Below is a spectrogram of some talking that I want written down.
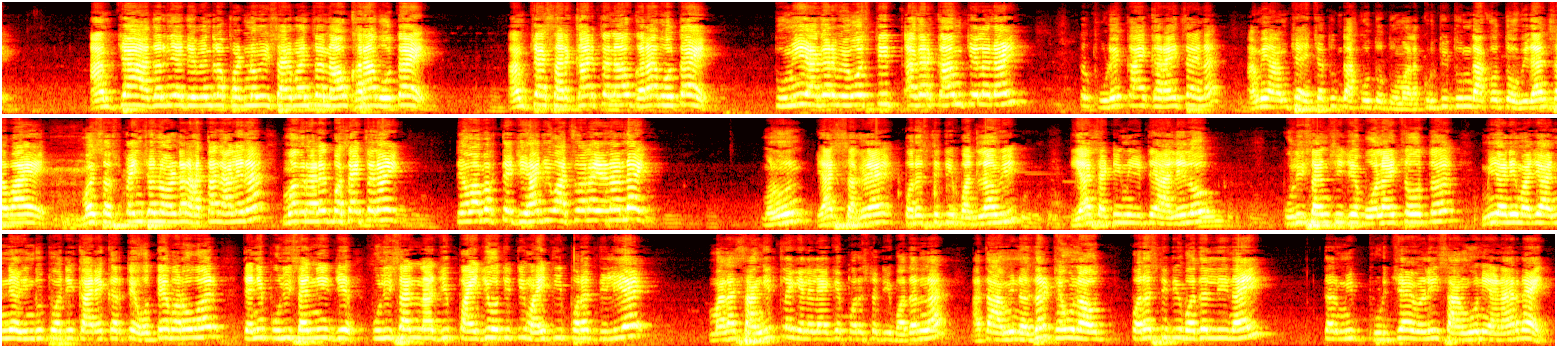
आमच्या आदरणीय देवेंद्र फडणवीस साहेबांचं नाव खराब होत आहे. आमच्या सरकारचं नाव खराब होत आहे. तुम्ही अगर व्यवस्थित अगर काम केलं नाही तर पुढे काय करायचं आहे ना? आम्ही आमच्या ह्याच्यातून दाखवतो तुम्हाला कृतीतून दाखवतो. विधानसभा आहे. मग सस्पेन्शन ऑर्डर हातात आले ना मग रडत बसायचं नाही. तेव्हा मग ते जिहादी वाचवायला येणार नाही. म्हणून या सगळ्या परिस्थिती बदलावी. यासाठी मी इथे आलेलो. पोलिसांशी जे बोलायचं होतं मी आणि माझे अन्य हिंदुत्वादी कार्यकर्ते होते बरोबर. त्यांनी पोलिसांनी जे पोलिसांना जी पाहिजे होती ती माहिती परत दिली आहे मला सांगितलं गेलेलं आहे की परिस्थिती बदलणार. आता आम्ही नजर ठेवून आहोत. परिस्थिती बदलली नाही तर मी पुढच्या वेळी सांगून येणार नाही.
